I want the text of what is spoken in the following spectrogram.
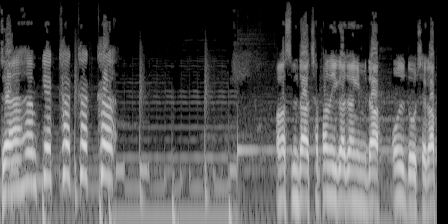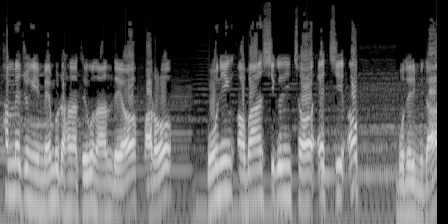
자 함께 카카카. 반갑습니다. 차파는 이과장입니다. 오늘도 제가 판매 중인 매물을 하나 들고 나왔는데요. 바로 모닝 어반 시그니처 엣지업 모델입니다.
